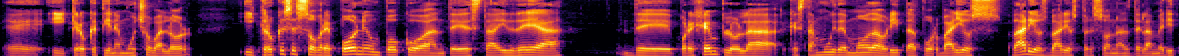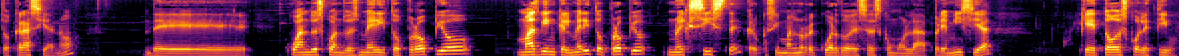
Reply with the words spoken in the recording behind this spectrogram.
eh, y creo que tiene mucho valor y creo que se sobrepone un poco ante esta idea de, por ejemplo, la que está muy de moda ahorita por varios, varios, varios personas de la meritocracia, ¿no? De cuándo es cuando es mérito propio más bien que el mérito propio no existe, creo que si mal no recuerdo esa es como la premisa, que todo es colectivo.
